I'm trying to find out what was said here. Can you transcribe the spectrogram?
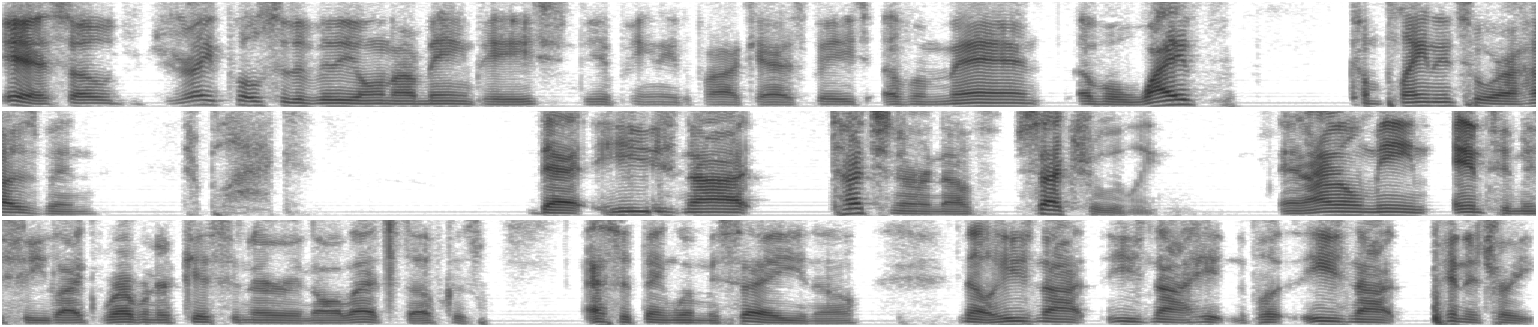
Yeah. So Dre posted a video on our main page, the Opinionated Podcast page, of a man, of a wife, complaining to her husband They're black. that he's not touching her enough sexually, and I don't mean intimacy, like rubbing her, kissing her, and all that stuff, because that's the thing women say. You know, no, he's not. He's not hitting the. put. He's not penetrating.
